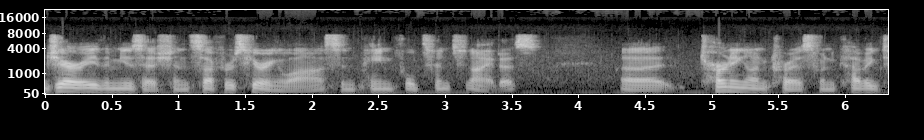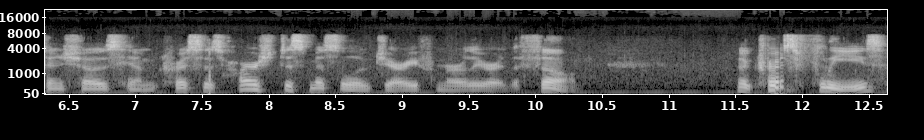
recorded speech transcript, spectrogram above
Jerry, the musician, suffers hearing loss and painful tinnitus, uh, turning on Chris when Covington shows him Chris's harsh dismissal of Jerry from earlier in the film. Now, Chris flees,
